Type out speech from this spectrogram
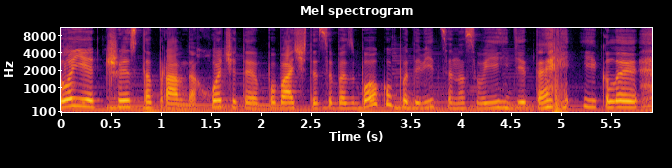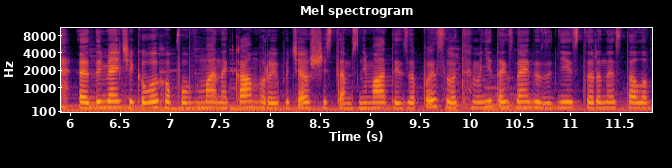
То є чиста правда. Хочете побачити себе збоку, подивіться на своїх дітей. І коли е, Дем'янчик вихопив в мене камеру і почав щось там знімати і записувати, мені так знаєте, з однієї сторони стало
